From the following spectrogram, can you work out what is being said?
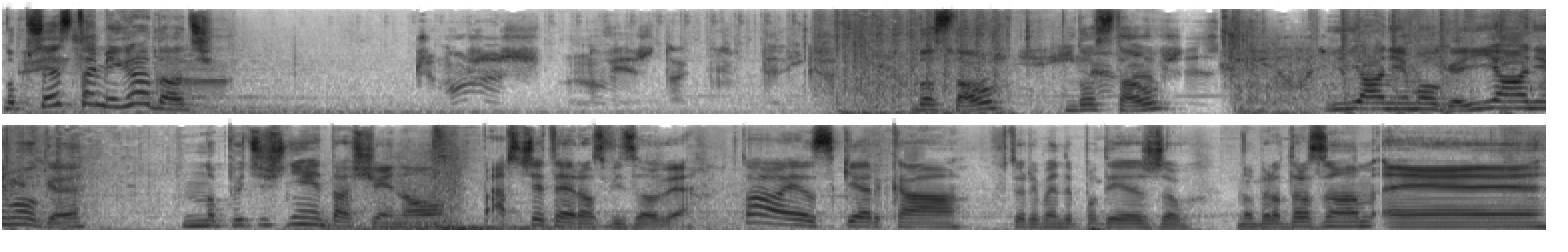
No przestań mi gadać! Dostał, dostał. Ja nie mogę, ja nie mogę. No przecież nie da się, no. Patrzcie teraz, widzowie. To jest gierka, w której będę podjeżdżał. Dobra, teraz mam, ee,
